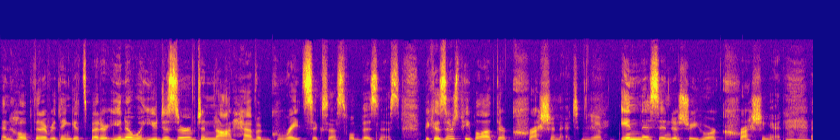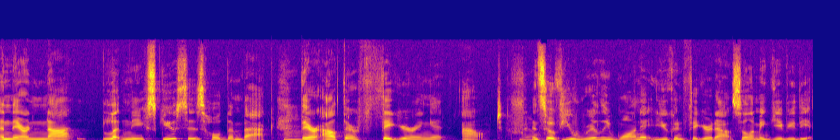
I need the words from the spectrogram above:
and hope that everything gets better. You know what? You deserve to not have a great successful business because there's people out there crushing it Yep. in this industry who are crushing it, and they are not letting the excuses hold them back. Mm-hmm. They're out there figuring it out. And so if you really want it, you can figure it out. So let me give you the,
